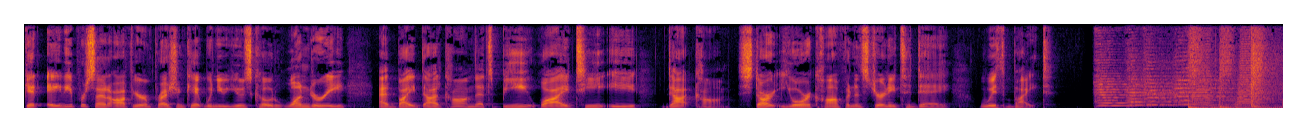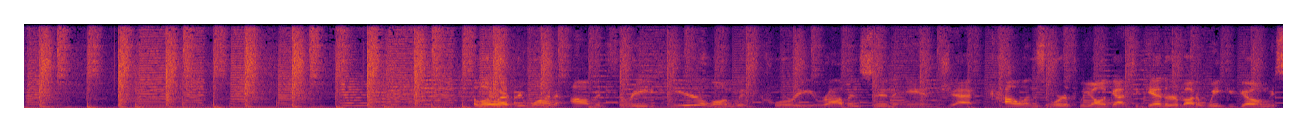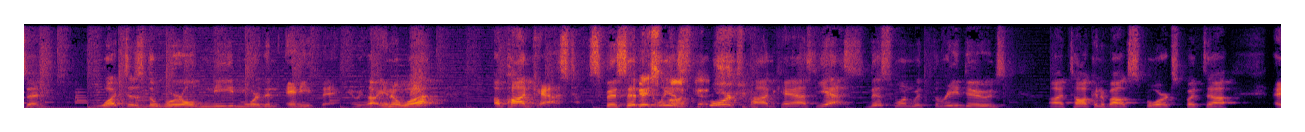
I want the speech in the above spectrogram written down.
Get 80% off your impression kit when you use code WONDERY at Byte.com. That's B-Y-T-E dot com. Start your confidence journey today with Byte. Hello, everyone. Ahmed Fareed here, along with Corey Robinson and Jac Collinsworth. We all got together about a week ago and we said, What does the world need more than anything? And we thought, you know what? A podcast, specifically a sports podcast. Yes, this one with three dudes uh, talking about sports. But uh,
